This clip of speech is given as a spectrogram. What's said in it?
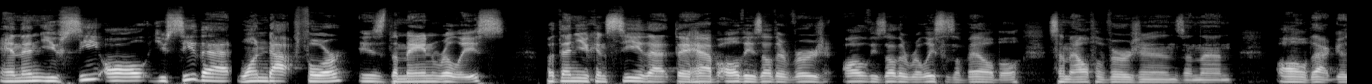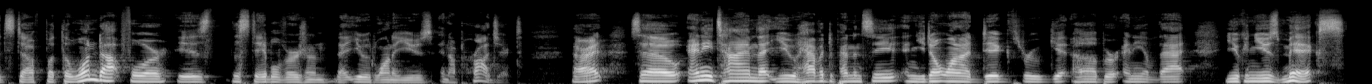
And then you see all, you see that 1.4 is the main release, but then you can see that they have all these other version, all these other releases available, some alpha versions, and then all of that good stuff. But the 1.4 is the stable version that you would want to use in a project. All right. So anytime that you have a dependency and you don't want to dig through GitHub or any of that, you can use Mix,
